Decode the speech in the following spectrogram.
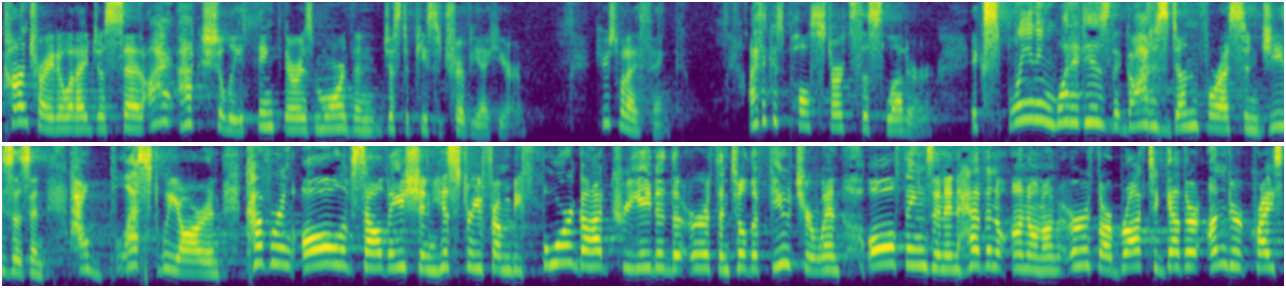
contrary to what I just said, I actually think there is more than just a piece of trivia here. Here's what I think I think as Paul starts this letter, explaining what it is that God has done for us in Jesus and how blessed we are, and covering all of salvation history from before God created the earth until the future when all things in heaven and on earth are brought together under Christ.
